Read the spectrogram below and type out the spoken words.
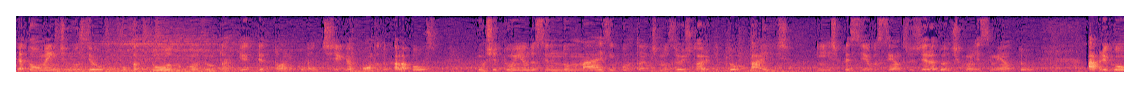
E atualmente o museu ocupa todo o conjunto arquitetônico da antiga Ponta do Calabouço, constituindo-se no mais importante museu histórico do país, em expressivo centro gerador de conhecimento. Abrigou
